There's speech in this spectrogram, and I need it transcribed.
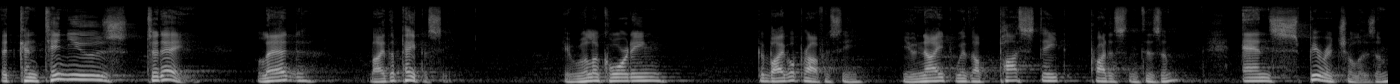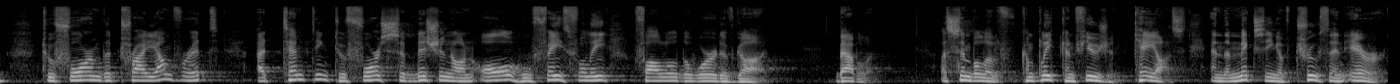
that continues today led by the papacy. It will, according to Bible prophecy, unite with apostate Protestantism and spiritualism to form the triumvirate attempting to force submission on all who faithfully follow the Word of God. Babylon, a symbol of complete confusion, chaos, and the mixing of truth and error,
